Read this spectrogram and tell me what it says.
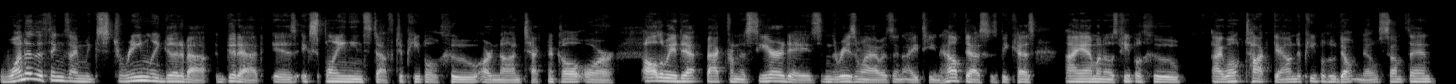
one of the things i'm extremely good about good at is explaining stuff to people who are non-technical or all the way back from the sierra days. And the reason why i was in it and help desk is because i am one of those people who i won't talk down to people who don't know something.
